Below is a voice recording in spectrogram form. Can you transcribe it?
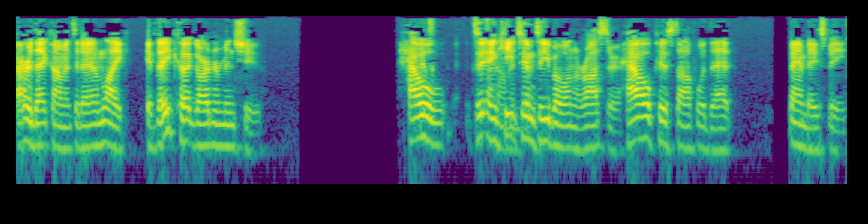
I heard that comment today, and I'm like, if they cut Gardner Minshew, how to, and keep Tim Tebow on the roster, how pissed off would that fan base be?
